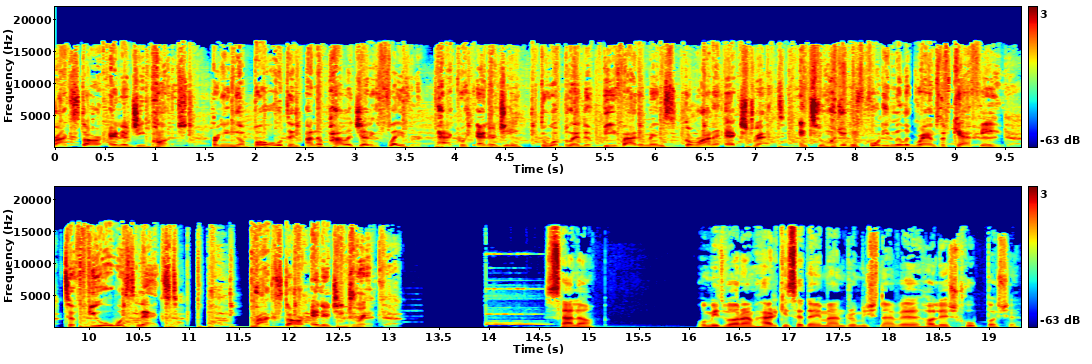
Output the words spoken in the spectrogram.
Rockstar Energy Punched, bringing a bold and unapologetic flavor packed with energy through a blend of B vitamins, guarana extract, and 240 milligrams of caffeine to fuel what's next. Rockstar Energy Drink. سلام امیدوارم هر کی صدای من رو میشنوه حالش خوب باشه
